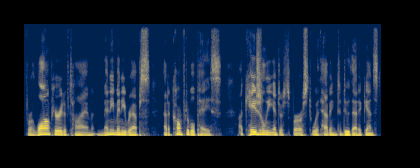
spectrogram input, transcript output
for a long period of time, many, many reps at a comfortable pace occasionally interspersed with having to do that against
